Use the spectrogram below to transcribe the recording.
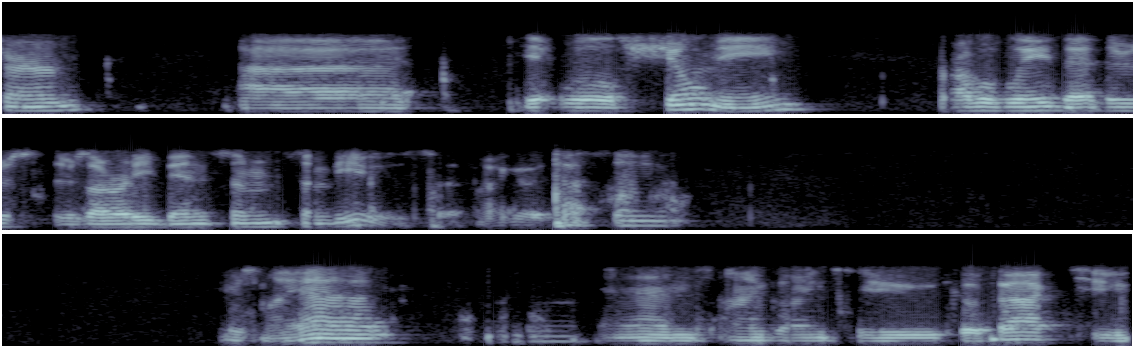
term, uh, it will show me probably that there's there's already been some some views. So if I go to testing, here's my ad, and I'm going to go back to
